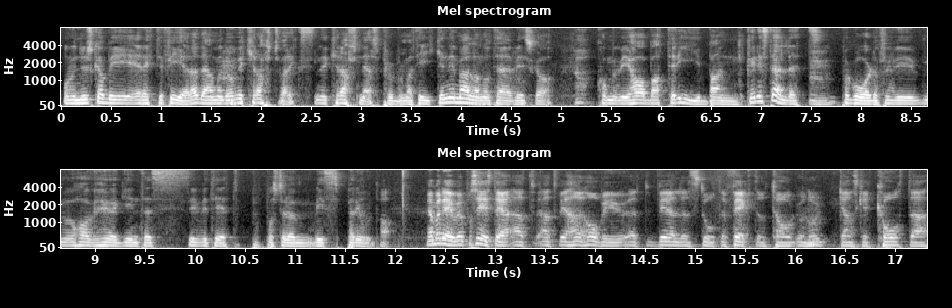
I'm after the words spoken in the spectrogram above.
om vi nu ska bli elektrifierade, men då har vi kraftverks, det är kraftnätsproblematiken emellanåt här vi ska. Kommer vi ha batteribanker istället Mm. på gården för vi har hög intensivitet på- på ström viss period. Ja. Ja men det är väl precis det att, att vi, här har vi ju ett väldigt stort effektuttag under ganska korta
